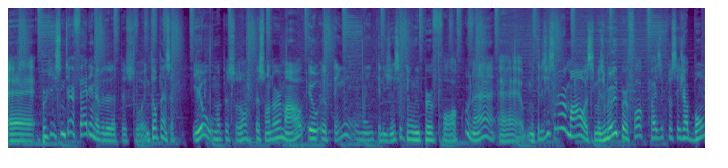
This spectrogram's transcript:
É, porque isso interfere na vida da pessoa. Então, pensa, eu, uma pessoa, uma pessoa normal, eu, eu tenho uma inteligência, eu tenho um hiperfoco, né? É, uma inteligência normal, assim, mas o meu hiperfoco faz com que eu seja bom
